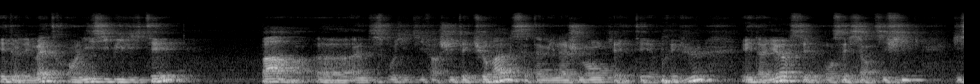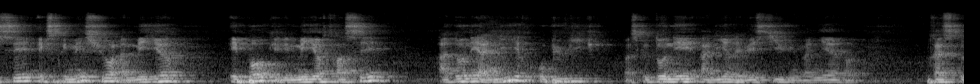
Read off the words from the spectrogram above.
et de les mettre en lisibilité par un dispositif architectural, cet aménagement qui a été prévu, et d'ailleurs c'est le conseil scientifique qui s'est exprimé sur la meilleure époque et les meilleurs tracés à donner à lire au public. Parce que donner à lire les vestiges d'une manière presque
